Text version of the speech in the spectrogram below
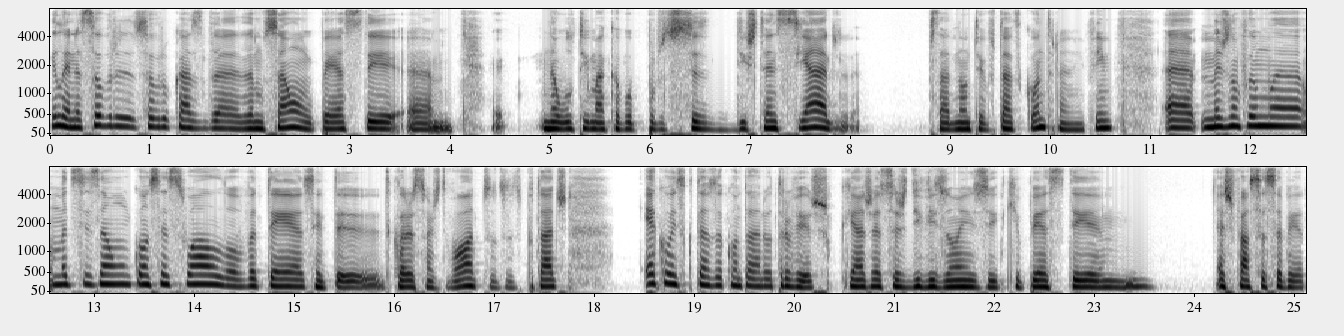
Helena, sobre, sobre o caso da, da moção, o PSD um, na última acabou por se distanciar apesar de não ter votado contra, enfim, uh, mas não foi uma, uma decisão consensual, houve até assim, de, declarações de voto de deputados. É com isso que estás a contar outra vez, que haja essas divisões e que o PST hum, as faça saber?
